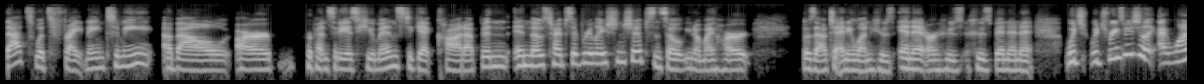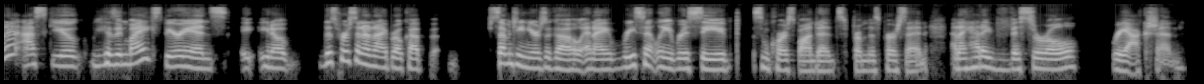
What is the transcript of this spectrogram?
That's what's frightening to me about our propensity as humans to get caught up in in those types of relationships. And so, you know, my heart goes out to anyone who's in it or who's who's been in it. Which which brings me to like I want to ask you because in my experience, you know, this person and I broke up 17 years ago and I recently received some correspondence from this person and I had a visceral reaction.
